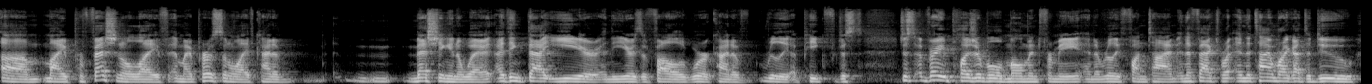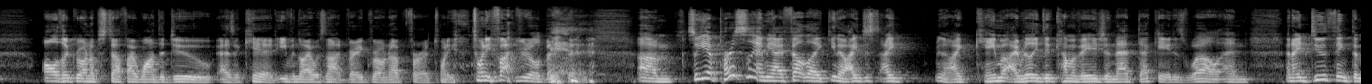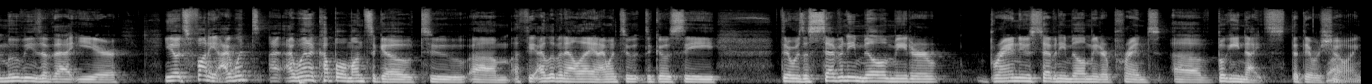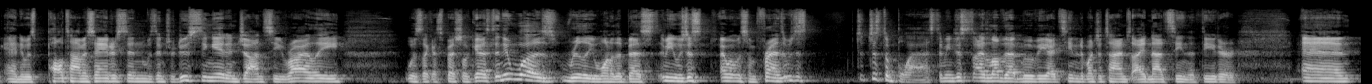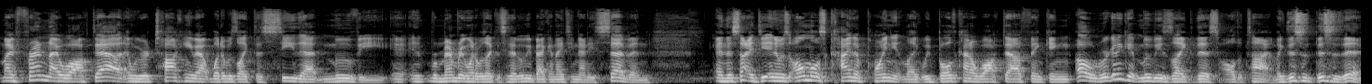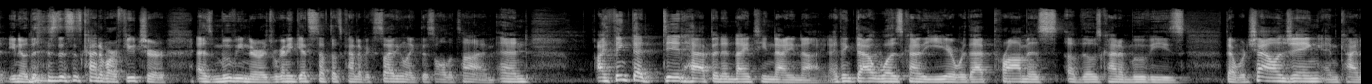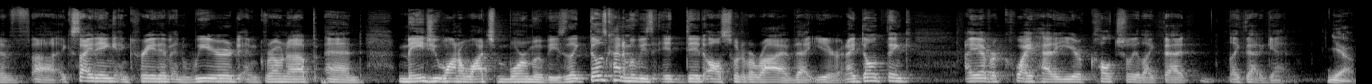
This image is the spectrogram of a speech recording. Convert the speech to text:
um, my professional life and my personal life, kind of m- meshing in a way, I think that year and the years that followed were kind of really a peak for just just a very pleasurable moment for me and a really fun time. And the fact where and the time where I got to do all the grown up stuff I wanted to do as a kid, even though I was not very grown up for a 20, 25 year old back then. um, so yeah, personally, I mean, I felt like, you know, I just, I, you know, I came, I really did come of age in that decade as well. And, and I do think the movies of that year, you know, it's funny. I went, I went a couple of months ago to, um, a the- I live in LA and I went to, to go see, there was a 70 millimeter brand new 70 millimeter print of Boogie Nights that they were showing. And it was Paul Thomas Anderson was introducing it and John C. Reilly was like a special guest. And it was really one of the best. I mean, it was just, I went with some friends. It was just, just a blast. I mean, just, I love that movie. I'd seen it a bunch of times. I had not seen the theater. And my friend and I walked out and we were talking about what it was like to see that movie, and- remembering what it was like to see that movie back in 1997 and this idea and it was almost kind of poignant like we both kind of walked out thinking oh we're going to get movies like this all the time. Like this is this is it you know this is this is kind of our future as movie nerds. We're going to get stuff that's kind of exciting like this all the time. And i think that did happen in 1999 i think that was kind of the year where that promise of those kind of movies that were challenging and kind of uh, exciting and creative and weird and grown up and made you want to watch more movies like those kind of movies it did all sort of arrive that year and i don't think I ever quite had a year culturally like that, like that again. Yeah.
